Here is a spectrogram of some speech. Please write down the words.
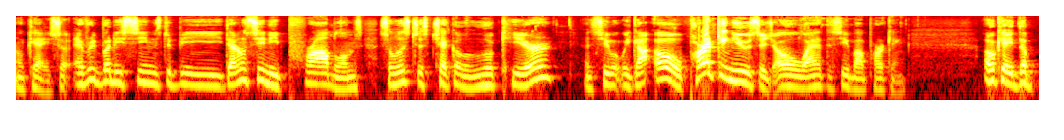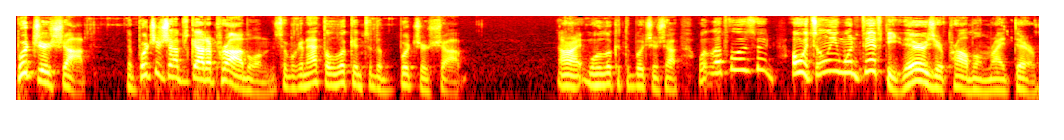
Okay, so everybody seems to be, I don't see any problems. So let's just check a look here and see what we got. Oh, parking usage. Oh, I have to see about parking. Okay, the butcher shop. The butcher shop's got a problem, so we're going to have to look into the butcher shop. All right, we'll look at the butcher shop. What level is it? Oh, it's only 150. There's your problem right there.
